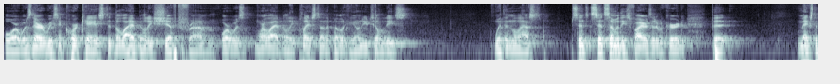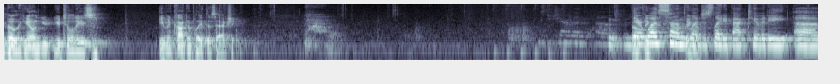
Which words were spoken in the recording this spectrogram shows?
or was there a recent court case? Did the liability shift from, or was more liability placed on the publicly owned utilities within the last, since, since some of these fires that have occurred that makes the publicly owned utilities even contemplate this action? There think- was some there you go. legislative activity, uh,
